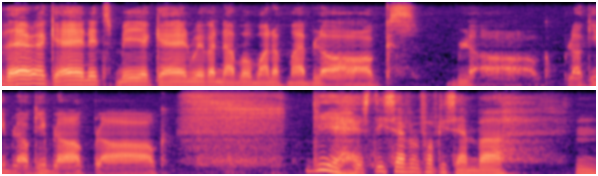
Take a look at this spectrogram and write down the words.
there again, it's me again with another one of my blogs. Blog, bloggy, bloggy, blog, blog. Yeah, it's the 7th of December. Hmm.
